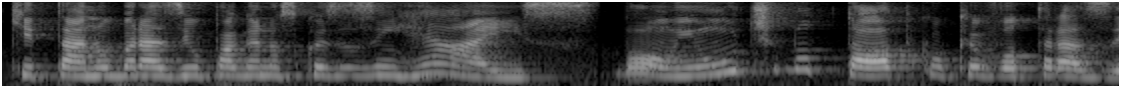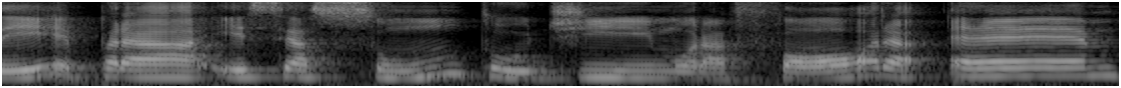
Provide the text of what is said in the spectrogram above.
que tá no Brasil pagando as coisas em reais. Bom, e um último tópico que eu vou trazer para esse assunto de morar fora é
